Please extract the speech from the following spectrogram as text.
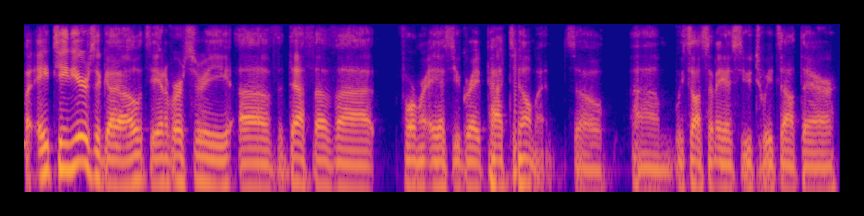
But 18 years ago, it's the anniversary of the death of uh, former ASU great Pat Tillman. So um, we saw some ASU tweets out there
